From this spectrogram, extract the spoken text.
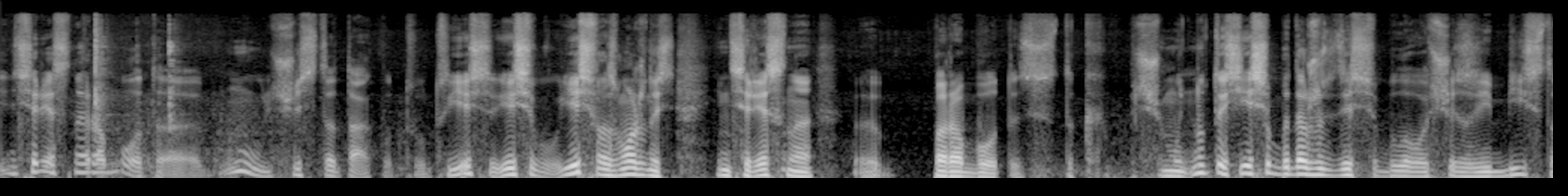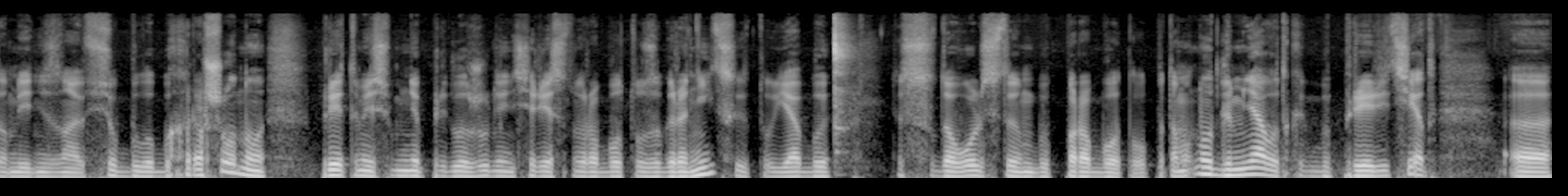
интересная работа. Ну, чисто так вот. вот есть, есть, есть возможность интересно э, поработать. Так почему? Ну, то есть, если бы даже здесь все было вообще заебись, там, я не знаю, все было бы хорошо, но при этом, если бы мне предложили интересную работу за границей, то я бы с удовольствием бы поработал. Потому, ну, для меня вот как бы приоритет э,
